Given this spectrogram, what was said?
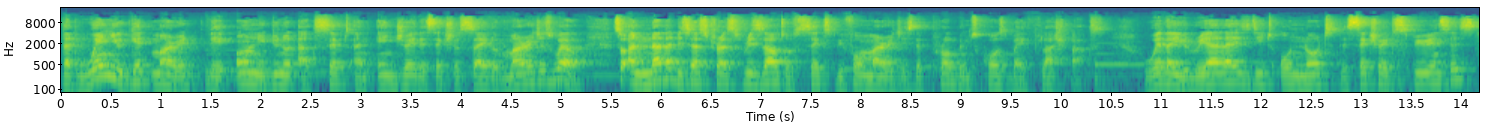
that when you get married they only do not accept and enjoy the sexual side of marriage as well so another disastrous result of sex before marriage is the problems caused by flashbacks whether you realized it or not, the sexual experiences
